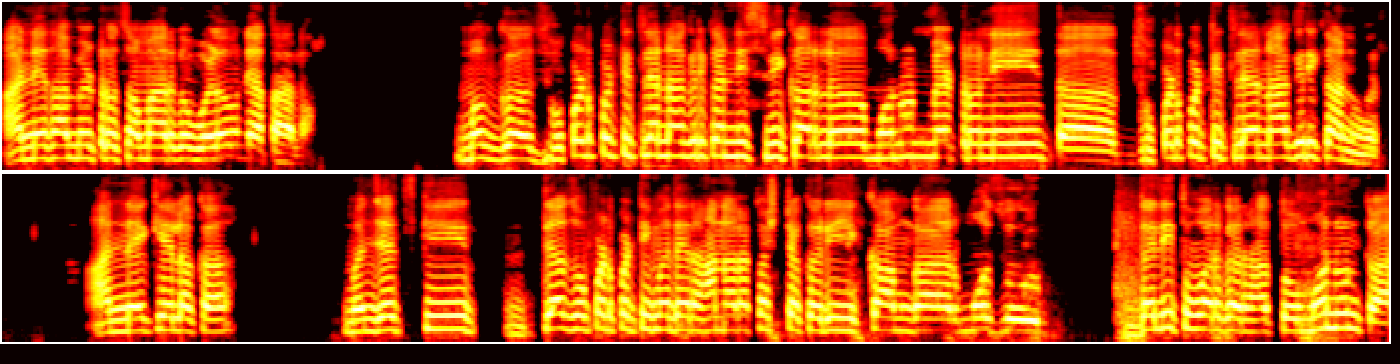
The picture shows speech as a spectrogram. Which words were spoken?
अन्यथा मेट्रोचा मार्ग वळवण्यात आला. मग झोपडपट्टीतल्या नागरिकांनी स्वीकारलं म्हणून मेट्रोनी झोपडपट्टीतल्या नागरिकांवर अन्याय केला का? म्हणजेच की त्या झोपडपट्टीमध्ये राहणारा कष्टकरी कामगार मजूर दलित वर्ग राहतो म्हणून का?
